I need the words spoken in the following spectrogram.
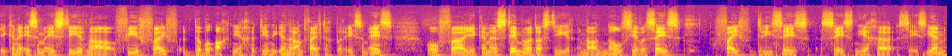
Jy kan 'n SMS stuur na 45889 teen die R1.50 per SMS of uh, jy kan 'n stemnota stuur na 076 5366961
